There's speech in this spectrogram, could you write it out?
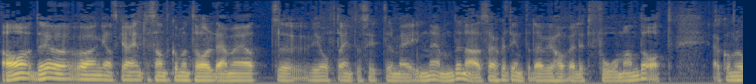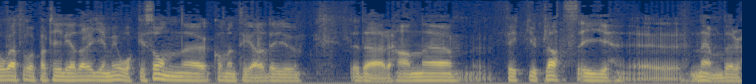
Ja, det var en ganska intressant kommentar där med att eh, vi ofta inte sitter med i nämnderna, särskilt inte där vi har väldigt få mandat. Jag kommer ihåg att vår partiledare Jimmy Åkesson eh, kommenterade ju det där. Han eh, fick ju plats i nämnder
